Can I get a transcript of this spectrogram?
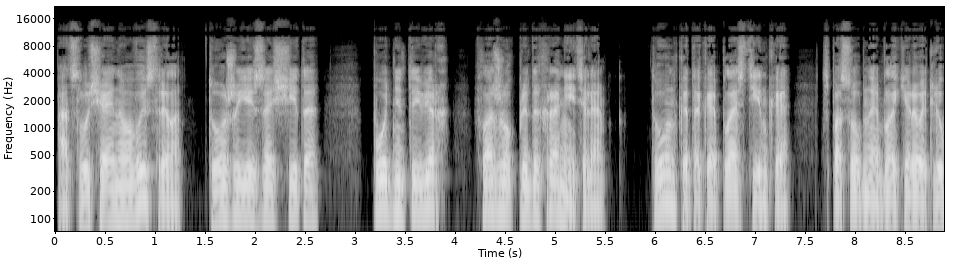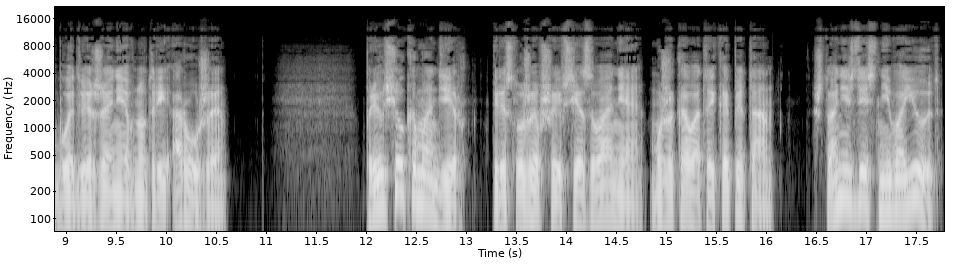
От случайного выстрела тоже есть защита. Поднятый вверх флажок предохранителя. Тонкая такая пластинка, способная блокировать любое движение внутри оружия. Приучил командир, переслуживший все звания, мужиковатый капитан, что они здесь не воюют,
